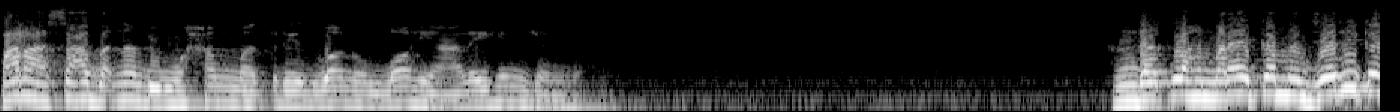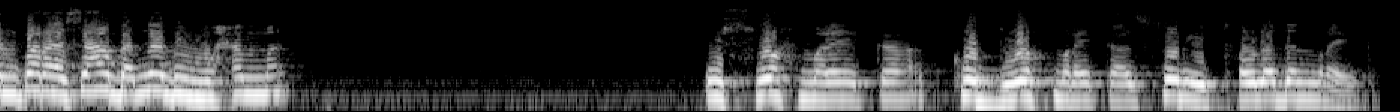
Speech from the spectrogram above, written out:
para sahabat Nabi Muhammad ridwanullahi alaihim jami'an. Hendaklah mereka menjadikan para sahabat Nabi Muhammad uswah mereka, kudwah mereka, suri tauladan mereka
